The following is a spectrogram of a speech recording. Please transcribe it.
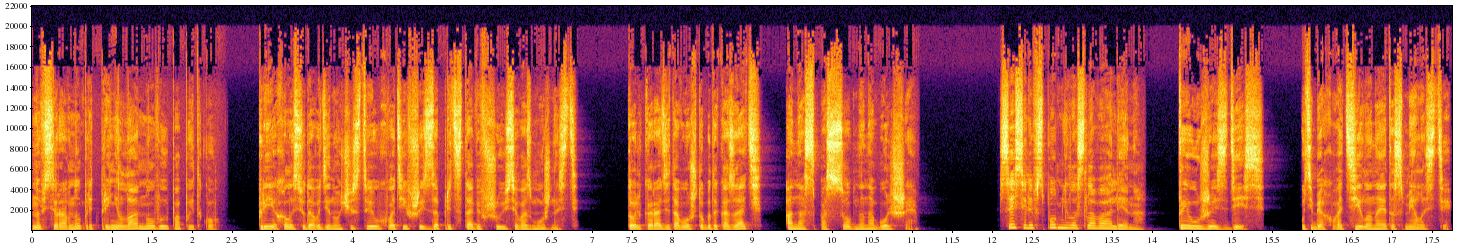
но все равно предприняла новую попытку. Приехала сюда в одиночестве, ухватившись за представившуюся возможность. Только ради того, чтобы доказать, она способна на большее. Сесили вспомнила слова Алена. «Ты уже здесь. У тебя хватило на это смелости».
